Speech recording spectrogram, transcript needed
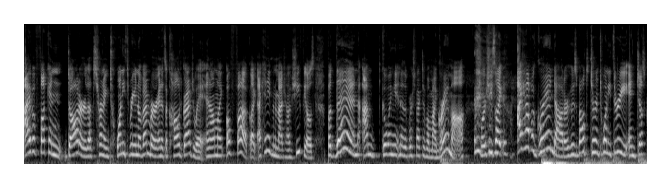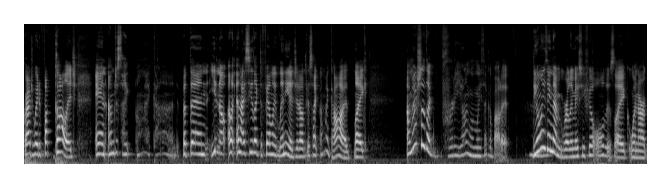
I have a fucking daughter that's turning 23 in November and is a college graduate." And I'm like, "Oh fuck, like I can't even imagine how she feels." But then I'm going into the perspective of my grandma where she's like, "I have a granddaughter who's about to turn 23 and just graduated fucking college." And I'm just like, "Oh my god." But then, you know, uh, and I see like the family lineage and I'm just like, "Oh my god." Like I'm actually like pretty young when we think about it. The only thing that really makes me feel old is like when our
